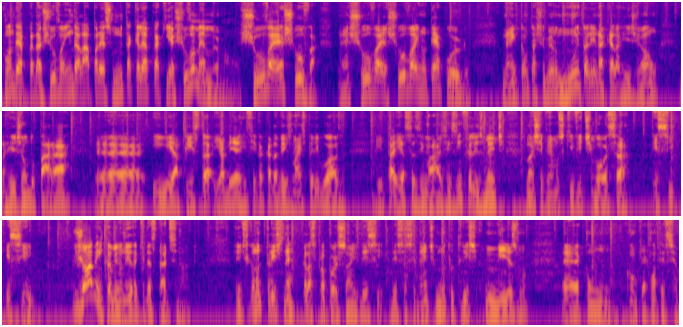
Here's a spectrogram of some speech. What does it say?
Quando é época da chuva, ainda lá parece muito aquela época aqui. É chuva mesmo, meu irmão. É chuva, é chuva, né? Chuva é chuva e não tem acordo. Né? Então tá chovendo muito ali naquela região, na região do Pará. É, e a pista e a BR fica cada vez mais perigosa. E tá aí essas imagens. Infelizmente, nós tivemos que vitimou essa, esse, esse jovem caminhoneiro aqui da cidade de Sinop. A gente fica muito triste, né? Pelas proporções desse, desse acidente, muito triste mesmo é, com, com o que aconteceu.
